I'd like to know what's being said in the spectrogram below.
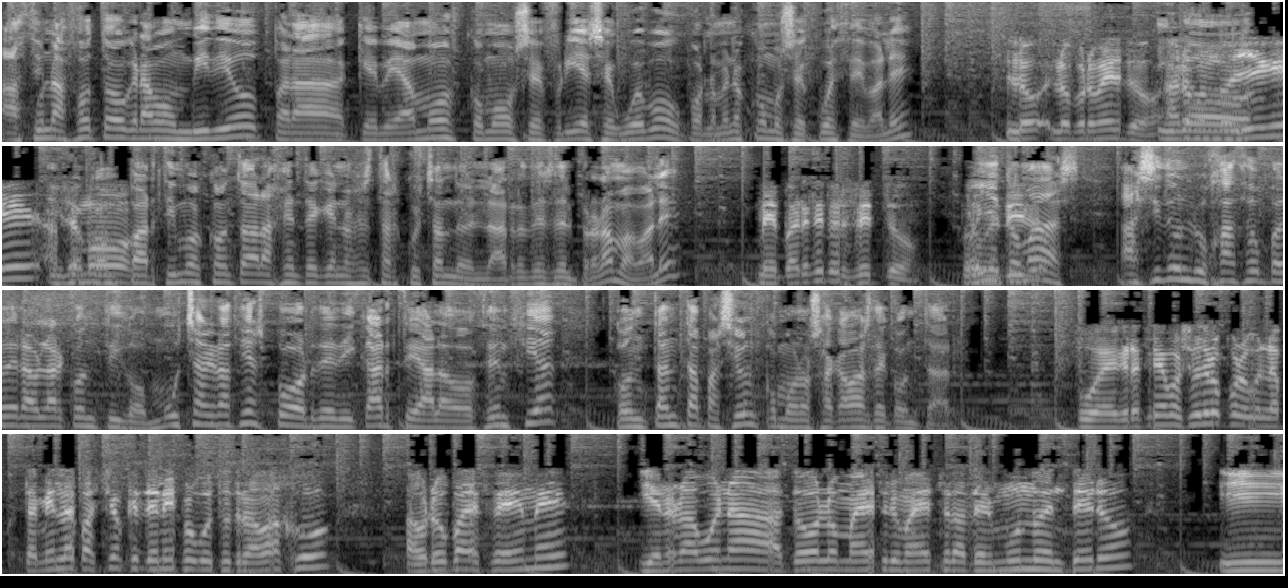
haz una foto, graba un vídeo para que veamos cómo se fríe ese huevo o por lo menos cómo se cuece, ¿ale? Lo, lo prometo. Y Ahora lo, cuando llegue, y lo hacemos. compartimos con toda la gente que nos está escuchando en las redes del programa, ¿vale? Me parece perfecto. Oye. Tomás, ha sido un lujazo poder hablar contigo. Muchas gracias por dedicarte a la docencia con tanta pasión como nos acabas de contar. Pues gracias a vosotros por la- también la pasión que tenéis por vuestro trabajo, a Europa FM, y enhorabuena a todos los maestros y maestras del mundo entero. Y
